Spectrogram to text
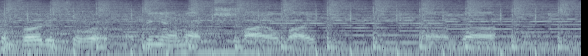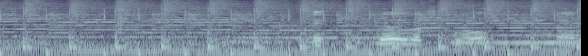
converted to a, a BMX style bike. And uh, it really looks cool. And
